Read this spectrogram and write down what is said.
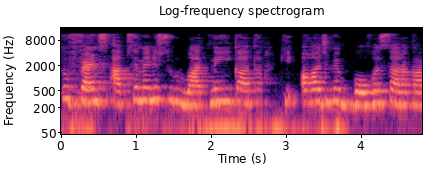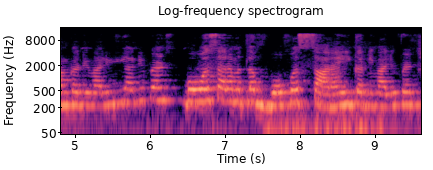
तो फ्रेंड्स आपसे मैंने शुरुआत में ही कहा था कि आज मैं बहुत सारा काम करने वाली हूँ। यानी फ्रेंड्स बहुत सारा मतलब बहुत सारा ही करने वाली हूँ फ्रेंड्स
